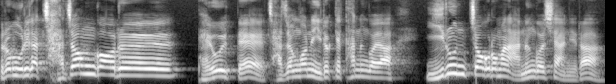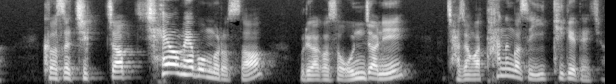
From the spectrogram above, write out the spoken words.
여러분, 우리가 자전거를 배울 때 자전거는 이렇게 타는 거야 이론적으로만 아는 것이 아니라 그것을 직접 체험해 봄으로써 우리가 그것을 온전히 자전거 타는 것을 익히게 되죠.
